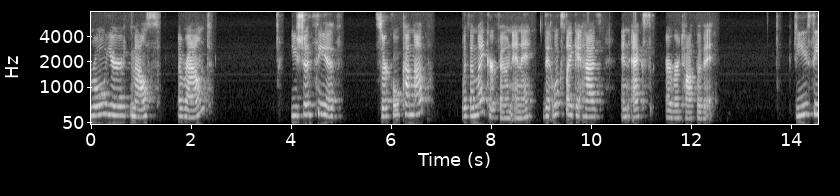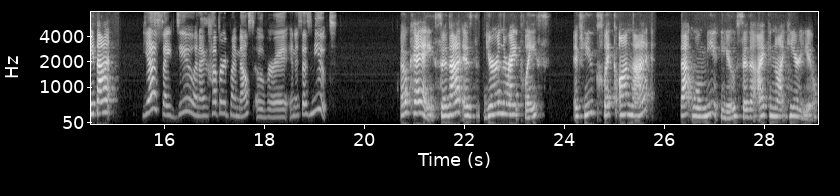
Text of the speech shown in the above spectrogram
roll your mouse around, you should see a circle come up with a microphone in it that looks like it has an X over top of it. Do you see that? Yes, I do. And I hovered my mouse over it and it says mute. Okay, so that is, you're in the right place. If you click on that, that will mute you so that I cannot hear you.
